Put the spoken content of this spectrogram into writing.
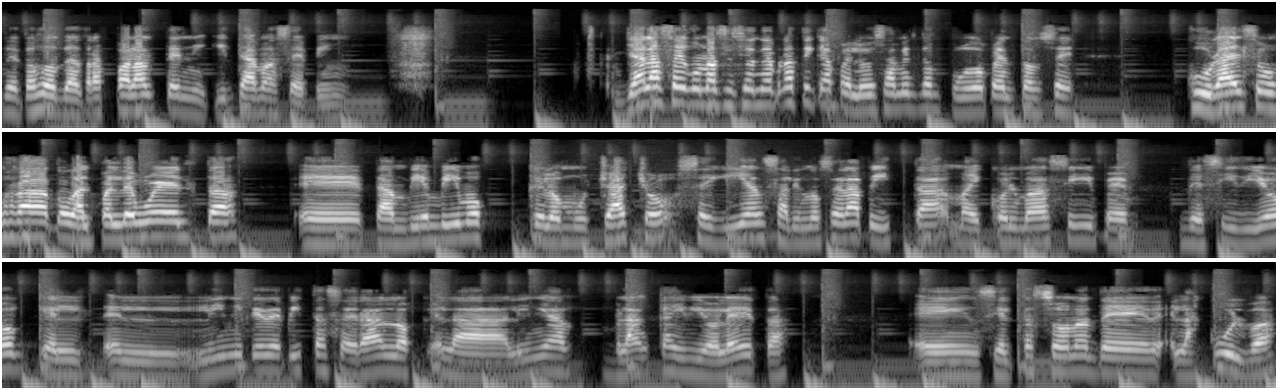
de todos de atrás para adelante, Nikita Mazepin. Ya la segunda sesión de práctica, pues Lewis Hamilton pudo pues, entonces curarse un rato, dar par de vueltas. Eh, también vimos que los muchachos seguían saliéndose de la pista, Michael Massey pues, decidió que el límite de pista será la línea blanca y violeta en ciertas zonas de las curvas.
